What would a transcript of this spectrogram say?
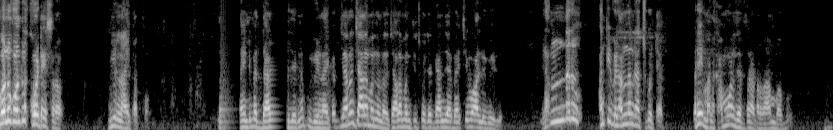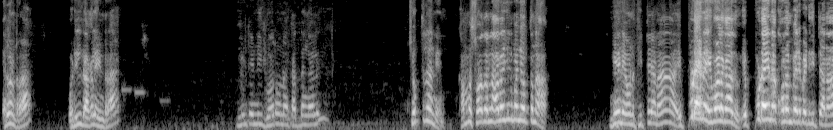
గొనుగుంట్ల కోటేశ్వరరావు వీళ్ళ నాయకత్వం. నా ఇంటి మీద దాడి జరిగినప్పుడు వీళ్ళ నాయకత్వం జనం చాలా మంది ఉండదు చాలా మంది తీసుకొచ్చారు. గంజా బ్యాచ్ వాళ్ళు వీళ్ళు. వీళ్ళందరూ అంటే వీళ్ళందరూ రెచ్చగొట్టారు. రే మనకు అమ్మవాళ్ళు తిడుతున్నాడు రాంబాబు ఎలాంట్రా వడిలు తగలేంట్రా? ఏంటండి ఈ గౌరవం నాకు అర్థం కాలేదు? చెప్తున్నా నేను. కమ్మ సోదరులు ఆలోచించమని చెప్తున్నా. నేనేమైనా తిట్టానా? ఎప్పుడైనా ఇవాళ కాదు. ఎప్పుడైనా కులం పేరు పెట్టి తిట్టానా?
